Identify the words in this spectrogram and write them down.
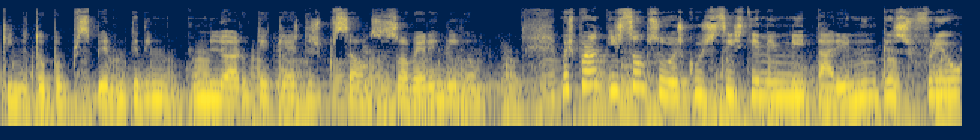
Que ainda estou para perceber um bocadinho melhor o que é que é esta expressão. Se souberem, digam. Mas pronto, isto são pessoas cujo sistema imunitário nunca sofreu,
